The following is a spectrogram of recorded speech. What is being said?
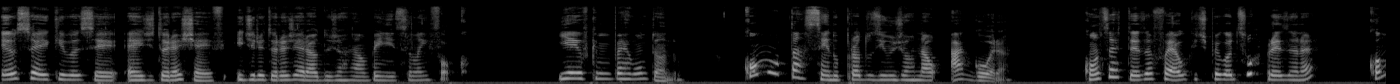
eu sei que você é editora-chefe e diretora-geral do jornal Península em Foco. E aí eu fiquei me perguntando, como está sendo produzir um jornal agora? Com certeza foi algo que te pegou de surpresa, né? Como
